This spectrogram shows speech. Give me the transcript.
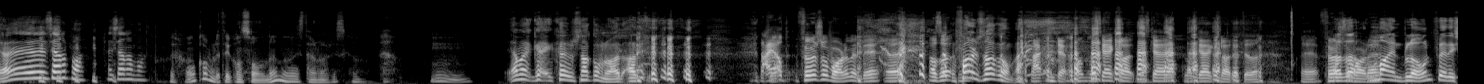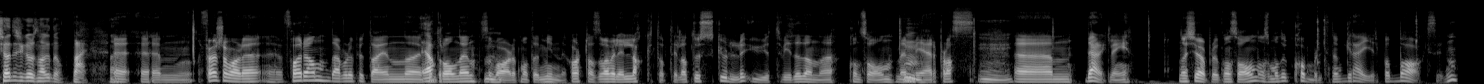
Ja, jeg kjenner på den. Jeg kjenner på den. Du kan koble til konsollen din, en ekstern harddisk. Mm. Ja, men hva, hva er det du snakker om nå? At, at, Nei, at, før så var det veldig eh, Altså hva faen er det du snakker om? Nei, ok, nå skal jeg, klar, nå skal jeg, nå skal jeg klarhet i det. Eh, før Altså, så var det mind blown, for jeg skjønte ikke hva du snakket om. Nei. Eh, Um, før så var det eh, foran, der hvor du putta inn Ja. kontrollen din, så Mm. var det på en måte et minnekort. Altså det var veldig lagt opp til at du skulle utvide denne konsollen med Mm. mer plass. Mm. Um, det er det ikke lenger. Nå kjøper du konsollen, og så må du koble til noen greier på baksiden.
